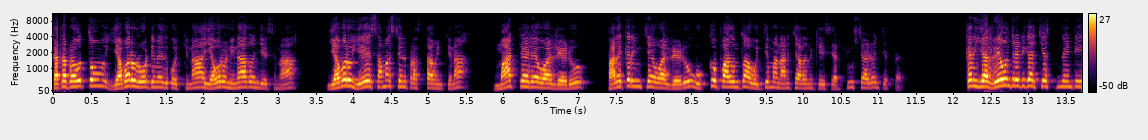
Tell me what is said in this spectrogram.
గత ప్రభుత్వం ఎవరు రోడ్డు మీదకి వచ్చినా ఎవరు నినాదం చేసినా ఎవరు ఏ సమస్యను ప్రస్తావించినా మాట్లాడేవాళ్ళు లేడు పలకరించేవాళ్ళు లేడు ఉక్కు పాదంతో ఆ ఉద్యమాన్ని అణచాలని కేసీఆర్ చూశాడు అని చెప్పాడు. కానీ ఇవాళ రేవంత్ రెడ్డి గారు చేస్తుంది ఏంటి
